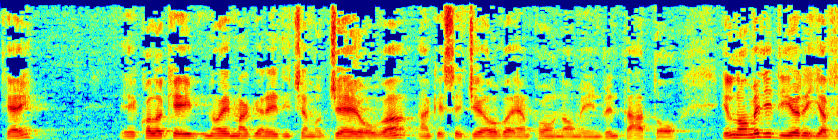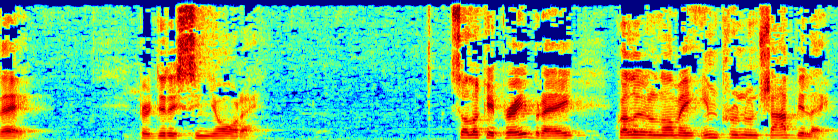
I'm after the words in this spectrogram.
ok? È quello che noi magari diciamo Geova, anche se Geova è un po' un nome inventato, il nome di Dio è Yahweh, per dire Signore. Solo che per ebrei quello è un nome impronunciabile.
